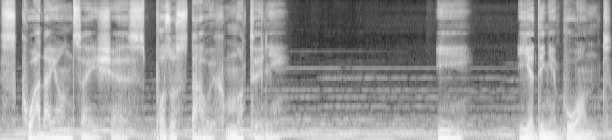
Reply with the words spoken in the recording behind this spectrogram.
składającej się z pozostałych motyli. I jedynie błąd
